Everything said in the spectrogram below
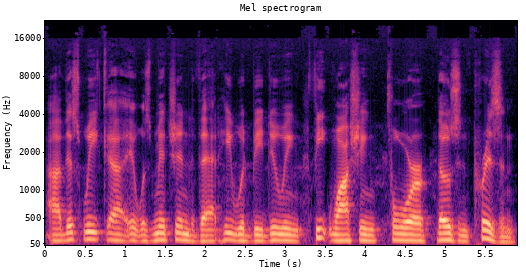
Uh, this week, uh, it was mentioned that he would be doing feet washing for those in prison,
